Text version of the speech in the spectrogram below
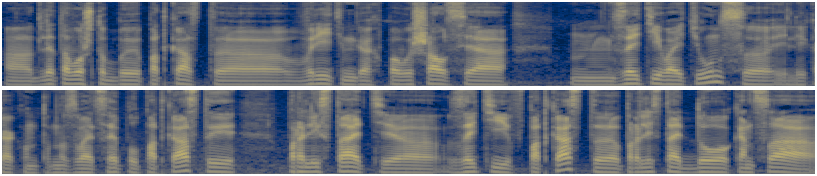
для того, чтобы подкаст в рейтингах повышался, зайти в iTunes или как он там называется, Apple подкасты, пролистать, зайти в подкаст, пролистать до конца,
